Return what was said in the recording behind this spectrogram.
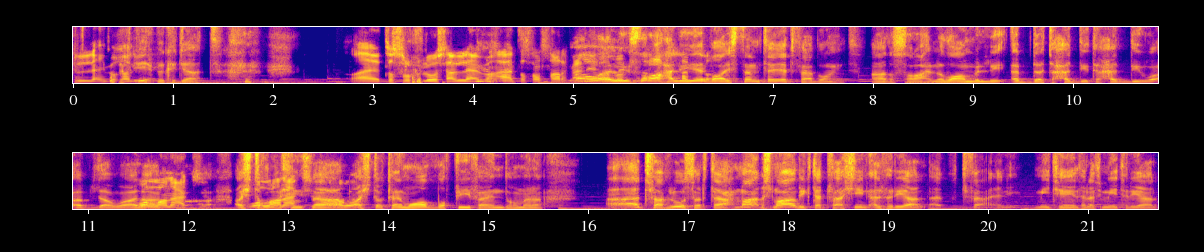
كل لعيبه غالية. تفتيح باكجات. آه تصرف فلوس على اللعبة انت أصلا صارف عليها والله اللي. صراحة اللي يبغى يستمتع يدفع point هذا الصراحة النظام اللي أبدأ تحدي تحدي وأبدأ وألعب والله عكسك. أشتغل والله أنا 20 عكسك ساعة صراحة. وأشتغل كموظف فيفا عندهم أنا أدفع فلوس أرتاح ما بس ما أبيك تدفع 20 ألف ريال أدفع يعني 200 300 ريال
